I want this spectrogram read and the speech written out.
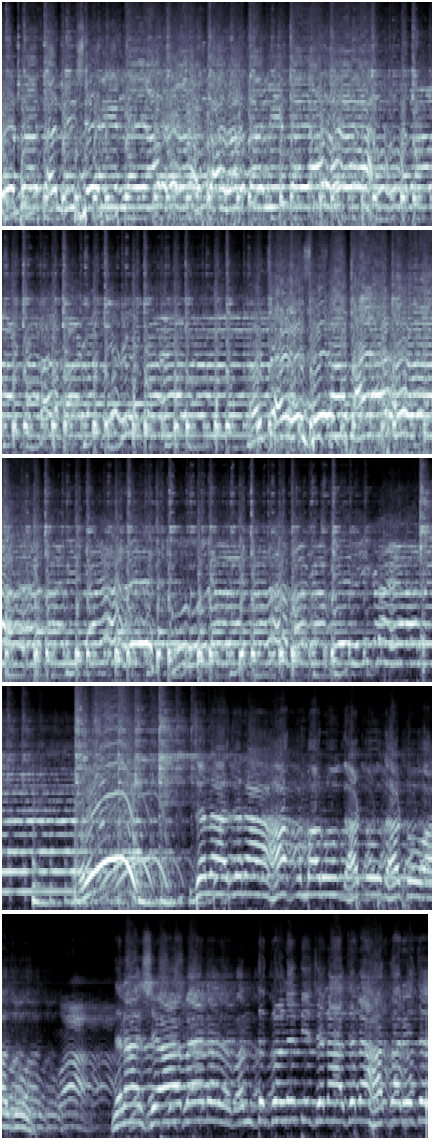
લોટ દલી શેરી આવે કર દલી દયા જય સેવા ભાયા જના જના હાક મારું ધાટો ધાટો આજો. જના શ્યાબાઈ અંત ગણેતી જના જના હાકારે છે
